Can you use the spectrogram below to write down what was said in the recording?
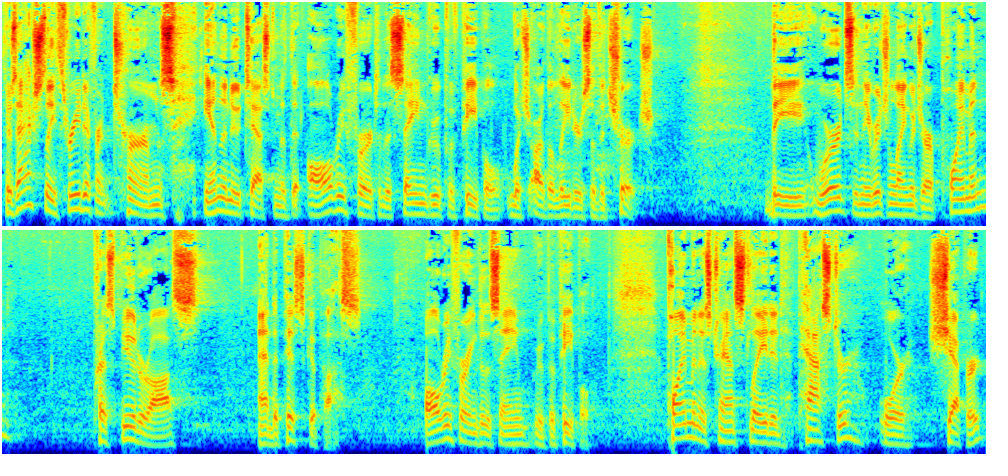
There's actually three different terms in the New Testament that all refer to the same group of people, which are the leaders of the church. The words in the original language are poimen, presbyteros, and episkopos, all referring to the same group of people. Poimen is translated pastor or shepherd.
